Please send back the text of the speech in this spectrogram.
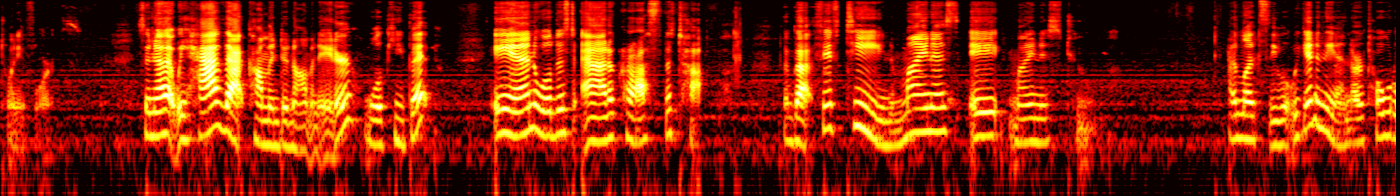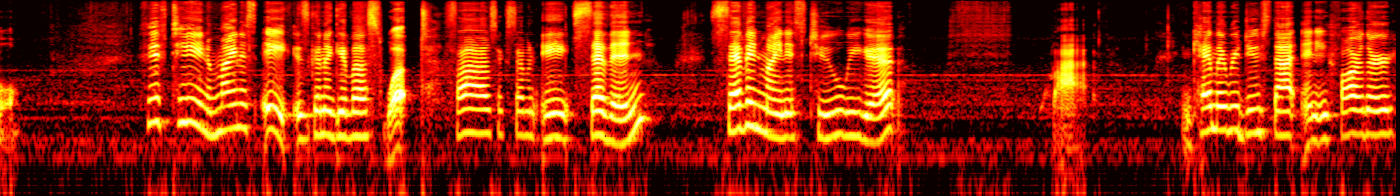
24ths. So now that we have that common denominator, we'll keep it. And we'll just add across the top. I've got 15 minus 8 minus 2. And let's see what we get in the end, our total. 15 minus 8 is going to give us what? 5, 6, 7, 8, 7. 7 minus 2, we get 5. And can we reduce that any farther?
